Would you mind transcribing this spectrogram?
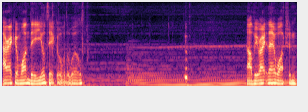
I reckon one day you'll take over the world. I'll be right there watching.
